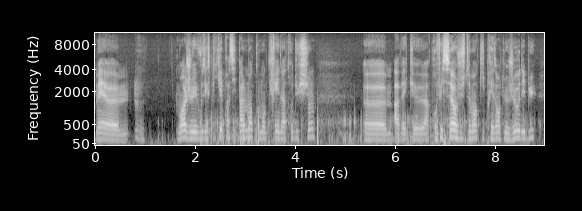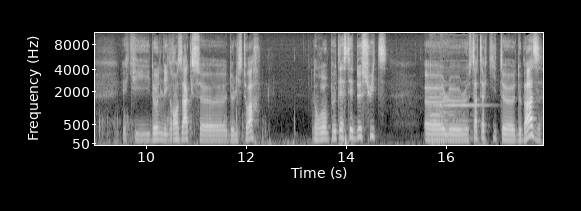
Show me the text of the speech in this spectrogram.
Mais euh, moi je vais vous expliquer principalement comment créer une introduction avec un professeur justement qui présente le jeu au début et qui donne les grands axes euh, de l'histoire. Donc on peut tester de suite euh, le, starter kit euh, de base,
